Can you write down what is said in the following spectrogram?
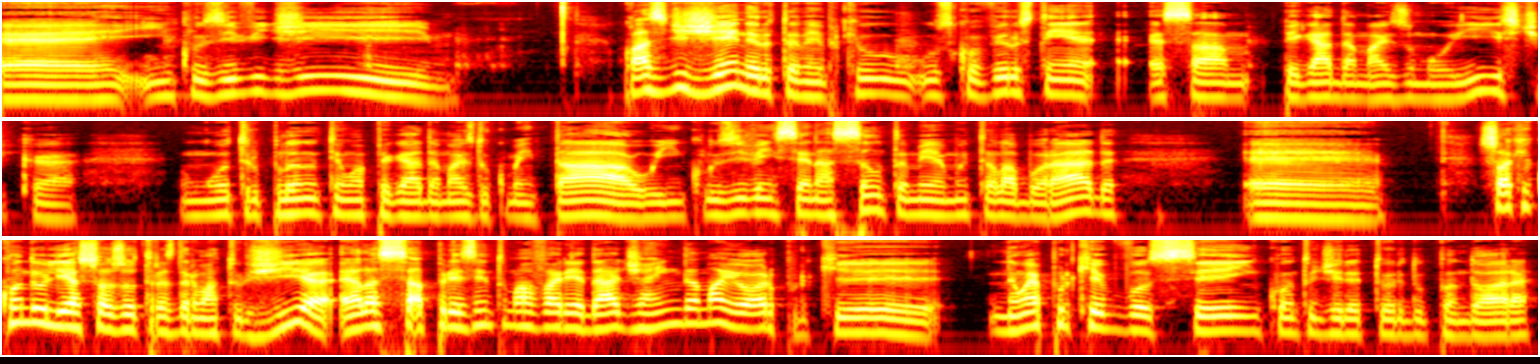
é, inclusive de quase de gênero também, porque o, os coveiros têm essa pegada mais humorística, um outro plano tem uma pegada mais documental, e inclusive a encenação também é muito elaborada. É... Só que quando eu li as suas outras dramaturgias, elas apresentam uma variedade ainda maior, porque não é porque você, enquanto diretor do Pandora,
